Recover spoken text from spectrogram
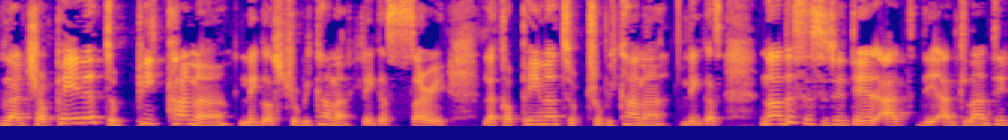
La Chapena Tropicana, Lagos, Tropicana, Lagos, sorry. La Chapena Tropicana, Lagos. Now, this is situated at the Atlantic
